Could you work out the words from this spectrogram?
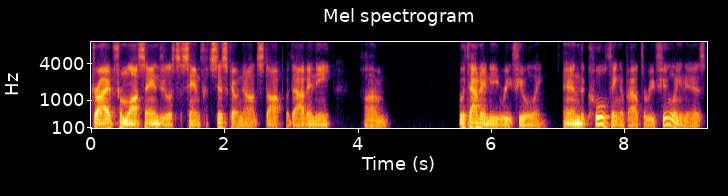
drive from Los Angeles to San Francisco nonstop without any um, without any refueling. And the cool thing about the refueling is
